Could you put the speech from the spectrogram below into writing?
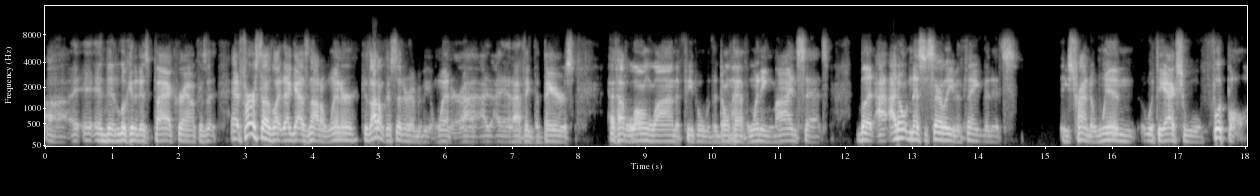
Uh, and then looking at his background, because at first I was like, that guy's not a winner, because I don't consider him to be a winner. I, I, and I think the Bears have had a long line of people that don't have winning mindsets. But I, I don't necessarily even think that it's he's trying to win with the actual football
